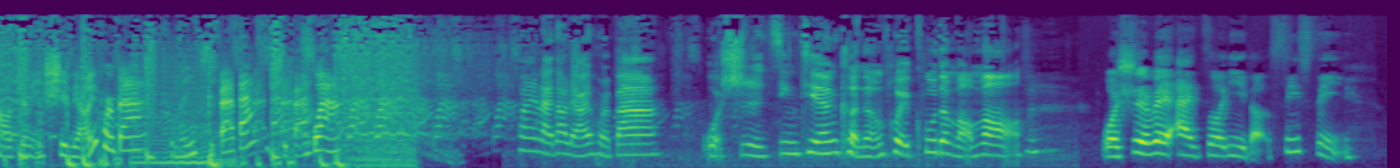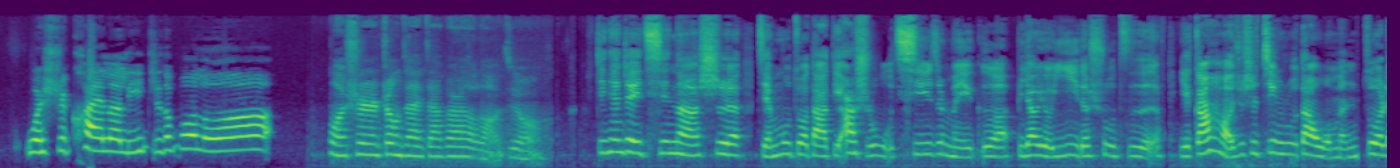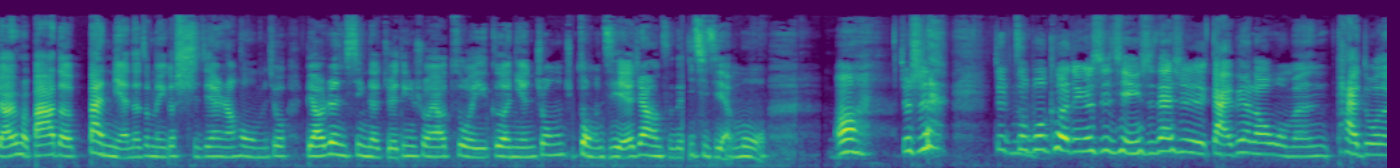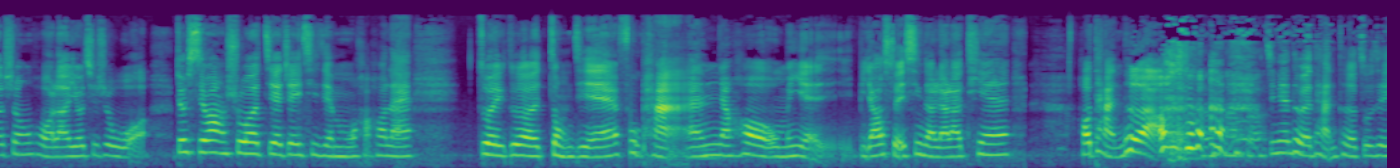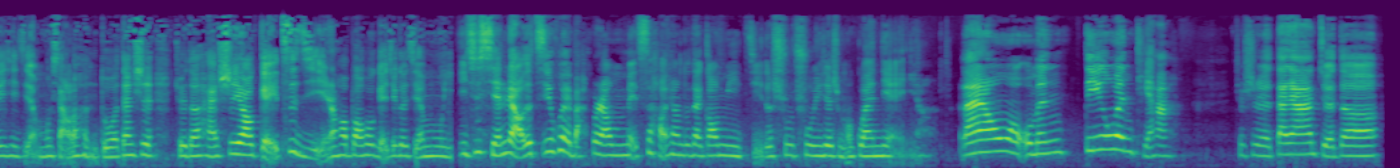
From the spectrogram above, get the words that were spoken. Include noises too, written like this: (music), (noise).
好，这里是聊一会儿吧，我们一起八八，一起八卦。欢迎来到聊一会儿吧，我是今天可能会哭的毛毛，我是为爱作义的 C C，我是快乐离职的菠萝，我是正在加班的老舅。今天这一期呢是节目做到第二十五期这么一个比较有意义的数字，也刚好就是进入到我们做聊一会儿吧的半年的这么一个时间，然后我们就比较任性的决定说要做一个年终总结这样子的一期节目，啊，(laughs) 就是就做播客这个事情实在是改变了我们太多的生活了，尤其是我，就希望说借这一期节目好好来。做一个总结复盘，然后我们也比较随性的聊聊天，好忐忑啊！今天特别忐忑，做这一期节目想了很多，但是觉得还是要给自己，然后包括给这个节目一起闲聊的机会吧，不然我们每次好像都在高密集的输出一些什么观点一样。来，然后我我们第一个问题哈，就是大家觉得。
